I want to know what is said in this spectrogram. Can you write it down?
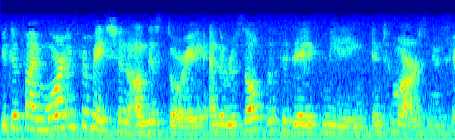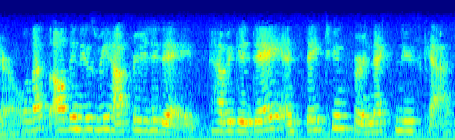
You can find more information on this story and the results of today's meeting in tomorrow's News Herald. Well, that's all the news we have for you today. Have a good day and stay tuned for our next newscast.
